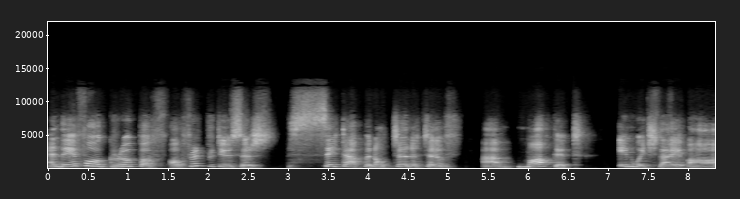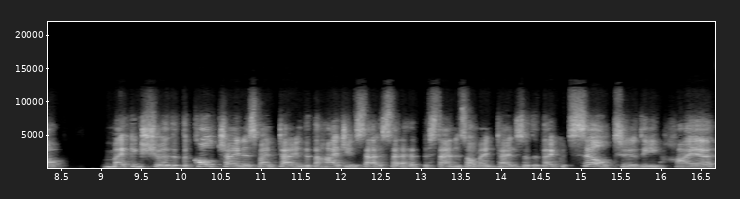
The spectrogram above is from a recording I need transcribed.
and therefore a group of, of fruit producers set up an alternative um, market in which they are making sure that the cold chain is maintained, that the hygiene uh, standards are maintained so that they could sell to the higher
